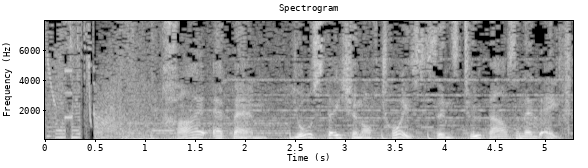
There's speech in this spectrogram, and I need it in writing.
Chai FM, your station of choice since 2008.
